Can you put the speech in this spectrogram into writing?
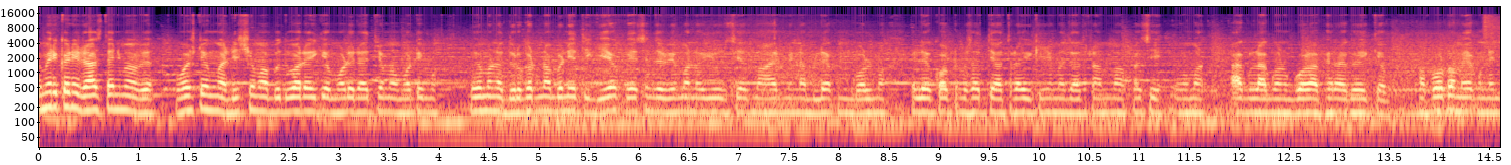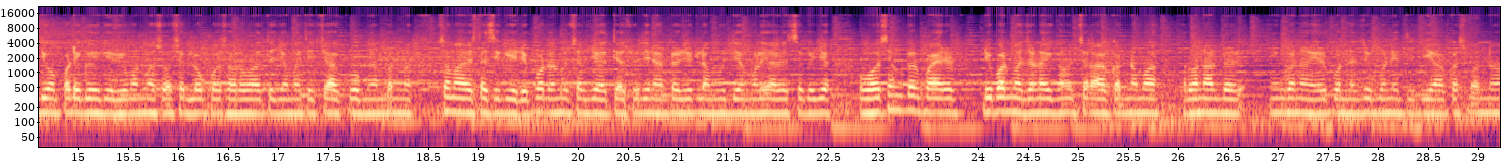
અમેરિકાની રાજધાનીમાં વોશિંગ્ટનમાં ડીસીમાં, બુધવારે કે મોડી રાત્રિમાં મોટી વિમાનની દુર્ઘટના બની હતી. એક પેસેન્જર વિમાનો યુએસમાં આર્મીના બ્લેક બોલમાં હેલિકોપ્ટર સાથે અથડાયું. કે જેમાં અથડામમાં પછી વિમાન આગ લાગવાનું ગોળા ફેરાઈ ગઈ કે ફોટોમાં એક નદીમાં પડી ગઈ કે વિમાનમાં સોસેજ લોકો સરોવર હતા, જેમાંથી ચાર ક્રૂ મેમ્બરનો સમાવેશ થશે કે રિપોર્ટ અનુસાર જે અત્યાર સુધીના અઢાર જેટલા મુદ્દે મળી આવે છે કે જે વોશિંગ્ટન ફાયર ડિપાર્ટમેન્ટ જણાવ્યું અનુસાર આ ઘટનામાં રોનાલ્ડ ઇંગન એરપોર્ટ નજીક બની હતી, જે અકસ્માતનો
